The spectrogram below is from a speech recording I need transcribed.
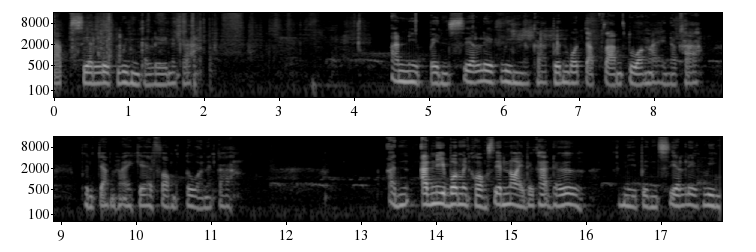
กับเซียนเล็กวิ่งกันเลยนะคะ อันนี้เป็นเสียเลขวิ่งนะคะ เพิ่นบ่จับสามตัวให้นะคะ เพิ่นจับให้แค่สองตัวนะคะ อันอันนี้บ่เป็นของเสียนหน่อยเด้อค่ะ เด้ออันนี้เป็นเสียนเลขวิ่ง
